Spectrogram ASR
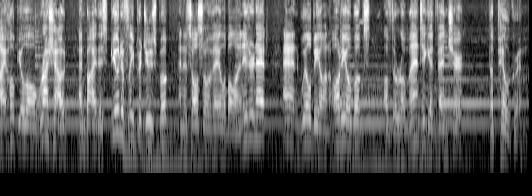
I hope you'll all rush out and buy this beautifully produced book, and it's also available on internet and will be on audiobooks of the romantic adventure The Pilgrim.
